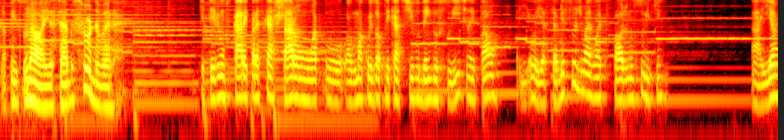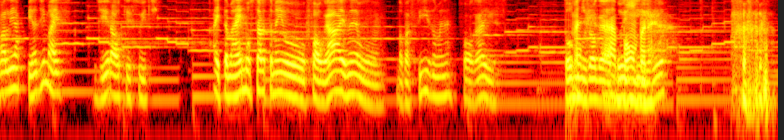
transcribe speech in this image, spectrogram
Já pensou? Não, ia ser absurdo, velho. Que teve uns caras que parece que acharam alguma coisa do aplicativo dentro do Switch, né, e tal. Oh, ia ser absurdo demais um xCloud no Switch, hein? Aí ia valer a pena demais geral ter Switch. Aí, aí mostraram também o Fall Guys, né? O nova season, né? Fall Guys. Todo Mas mundo joga é dois bomba, dias né?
